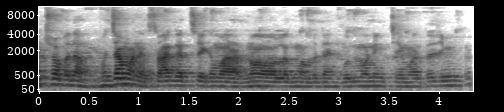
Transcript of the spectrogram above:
કેમ છો બધા? મજામાં ને? સ્વાગત છે કે મારા નવા લગ્નમાં બધા ગુડ મોર્નિંગ છે માતાજી મિત્રો.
